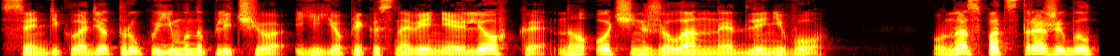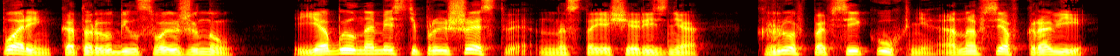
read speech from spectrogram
Сэнди кладет руку ему на плечо, ее прикосновение легкое, но очень желанное для него. У нас под стражей был парень, который убил свою жену. Я был на месте происшествия, настоящая резня. Кровь по всей кухне, она вся в крови.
